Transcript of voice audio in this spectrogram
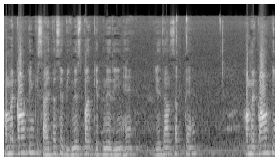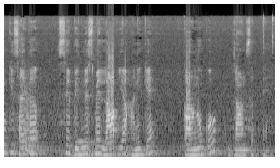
हम अकाउंटिंग की सहायता से बिज़नेस पर कितने ऋण हैं, ये जान सकते हैं। हम अकाउंटिंग की सहायता से बिज़नेस में लाभ या हानि के कारणों को जान सकते हैं।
